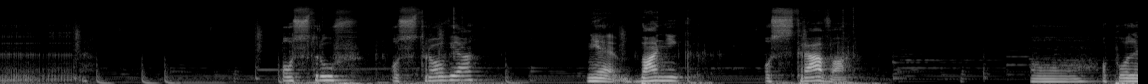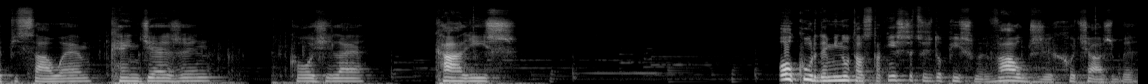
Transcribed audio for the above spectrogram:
y, Ostrów. Ostrowia. Nie, Banik. Ostrawa. O, Opole pisałem. Kędzierzyn. Koźle. Kalisz. O kurde, minuta ostatnia, jeszcze coś dopiszmy. Wałbrzych chociażby.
